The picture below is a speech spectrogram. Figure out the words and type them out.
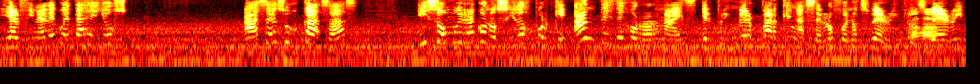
y al final de cuentas ellos hacen sus casas y son muy reconocidos porque antes de Horror Nights, el primer parque en hacerlo fue Knoxbury. Knoxbury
